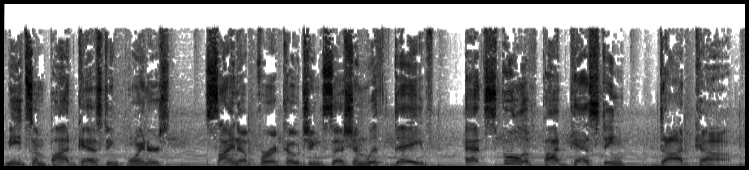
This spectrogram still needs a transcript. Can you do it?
Need some podcasting pointers? Sign up for a coaching session with Dave at schoolofpodcasting.com.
